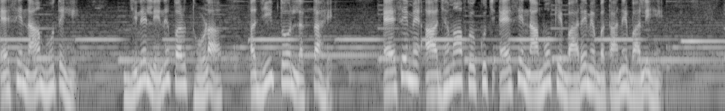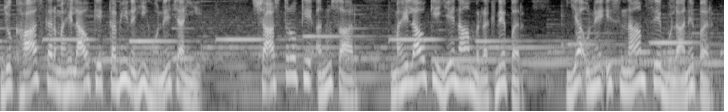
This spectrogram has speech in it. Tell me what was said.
ऐसे नाम होते हैं, जिन्हें लेने पर थोड़ा अजीब तो लगता है। ऐसे में आज हम आपको कुछ ऐसे नामों के बारे में बताने वाले हैं। जो खासकर महिलाओं के कभी नहीं होने चाहिए। शास्त्रों के अनुसार महिलाओं के ये नाम रखने पर या उन्हें इस नाम से बुलाने पर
